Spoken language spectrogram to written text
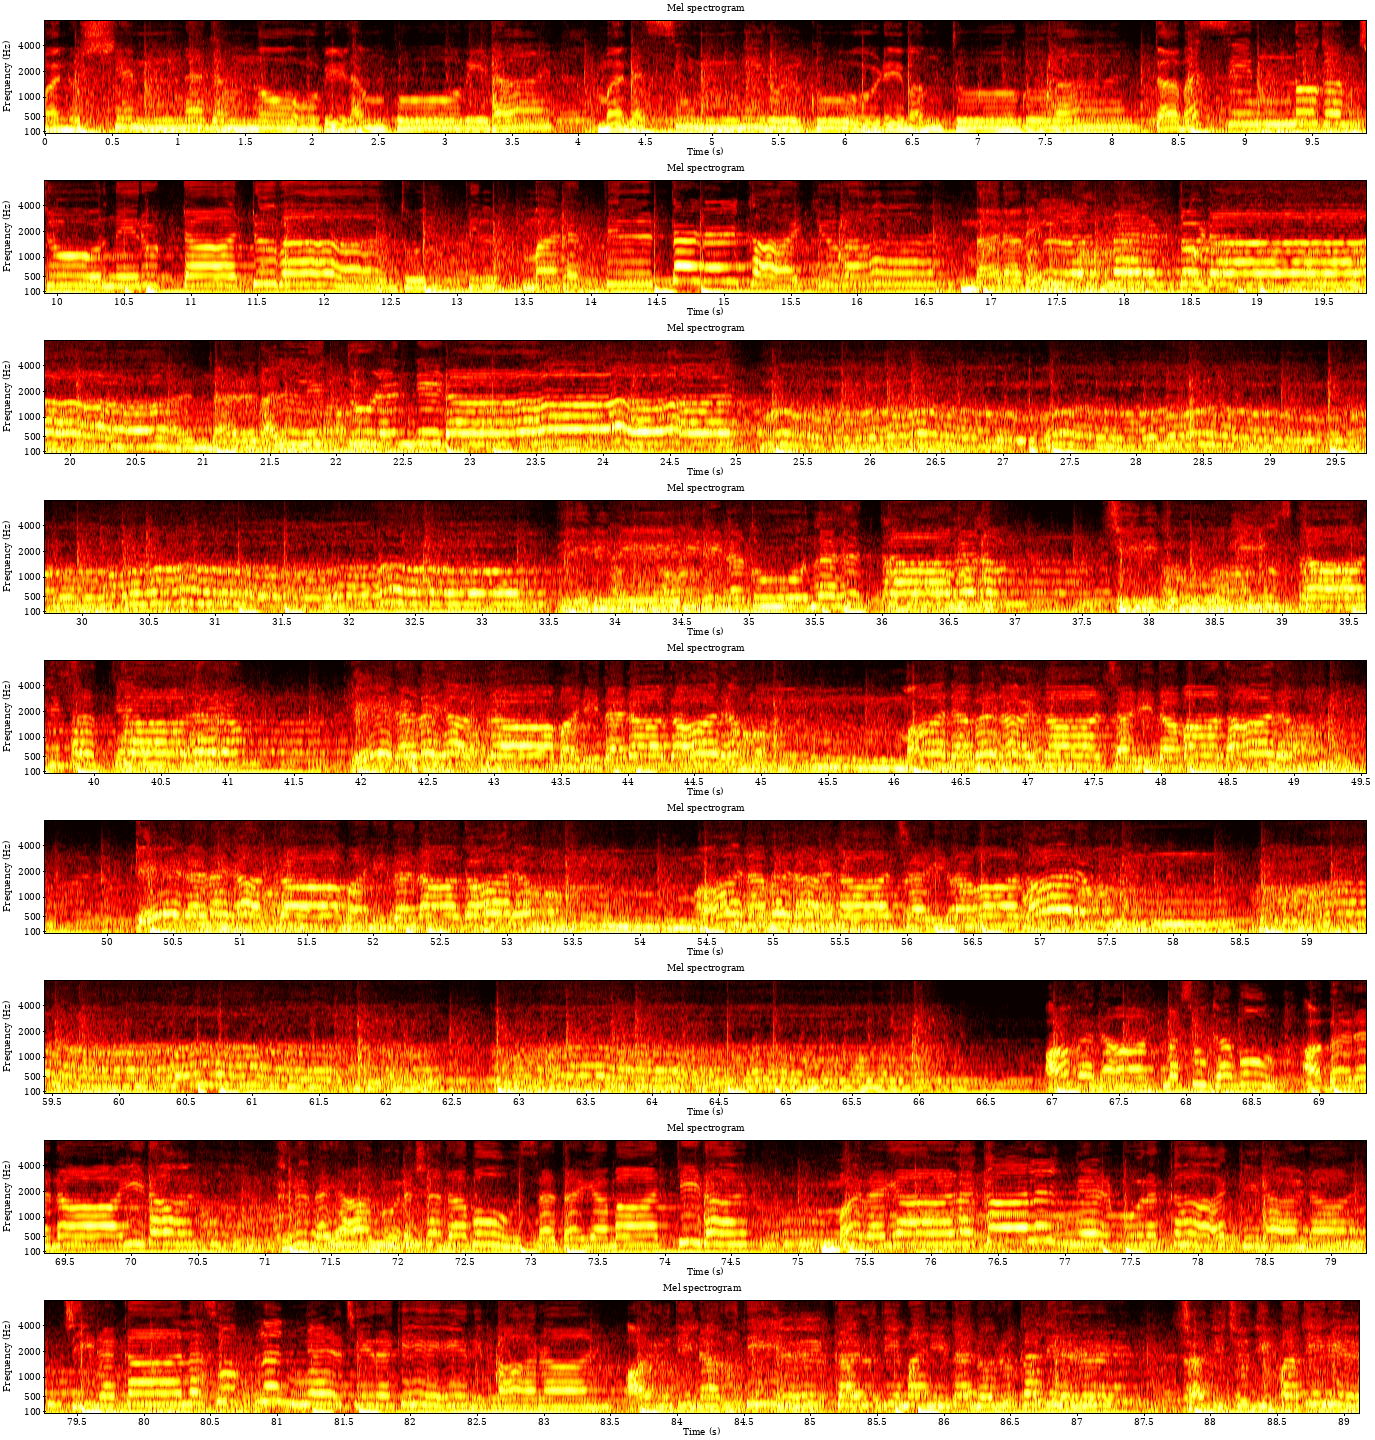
മനുഷ്യനകം നോവിളം പൂവിടാൻ മനസ്സിന്നിരുൾ കൂടിമം തൂകുവാൻ. തപസ്സിന്നുകം ചോർന്നിരുട്ടാറ്റുവാൻ. തുരുത്തിൽ മരത്തിൽ തണൽ കായ്ക്കുവാൻ. നരവില്ലം നരം തൊടാൻ. ചിരി തൂങ്ങിയുസ്താദി സത്യാദരം കേരളയാത്ര മനിതനാകാരം ചരിതമാധാരം കേരളയാത്രാമരിതരാകാരം മനിതനാകാരം മാനവനായി അവനാത്മസുഖമോ അപരനായിടാൻ ഹൃദയാകുലക്ഷതമോ സദയമാറ്റിടാൻ മലയാള കാലങ്ങൾ പുലർക്കാറ്റിലാടാൻ ചിരകാല സ്വപ്നങ്ങൾ ചിറകേറി പാറാൻ. അരുതിനറുതിയിൽ കരുതി മനിതനൊരു കതിർ ചതിചുതി പതിരിൽ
